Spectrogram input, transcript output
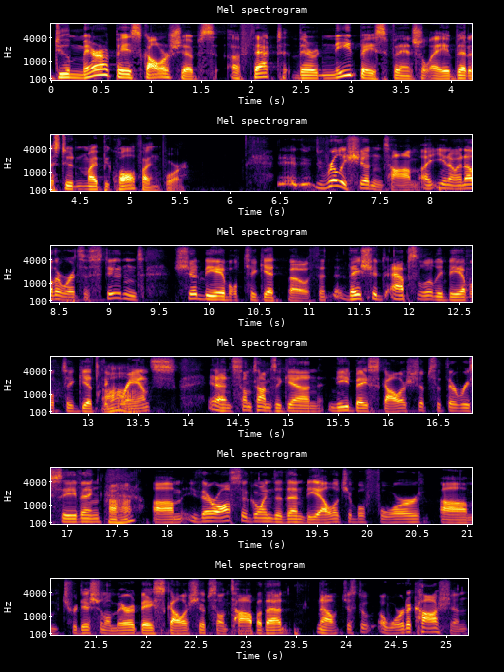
do merit based scholarships affect their need based financial aid that a student might be qualifying for? It really shouldn't, Tom. Uh, you know, in other words, a student should be able to get both. They should absolutely be able to get the ah. grants and sometimes, again, need based scholarships that they're receiving. Uh-huh. Um, they're also going to then be eligible for um, traditional merit based scholarships on top of that. Now, just a, a word of caution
